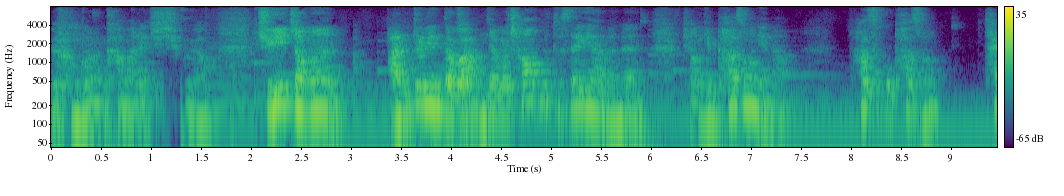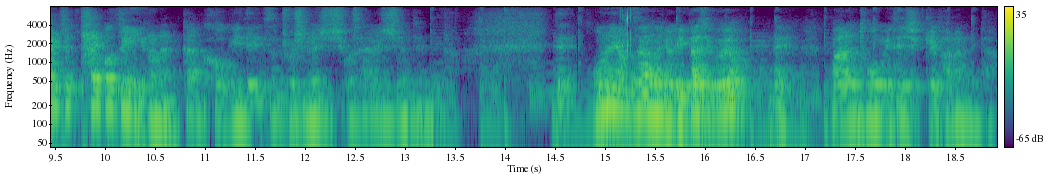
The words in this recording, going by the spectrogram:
이런 거는 감안해 주시고요. 주의점은 안 뚫린다고 압력을 처음부터 세게 하면은 변기 파손이나 하수구 파손, 탈, 탈거 등이 일어나니까 거기에 대해서는 조심해 주시고 사용해 주시면 됩니다. 네, 오늘 영상은 여기까지고요. 네, 많은 도움이 되셨길 바랍니다.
